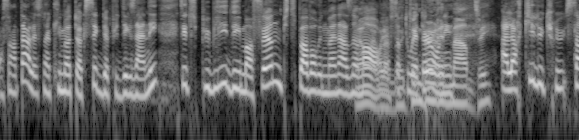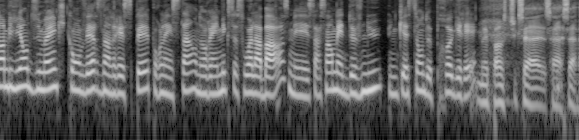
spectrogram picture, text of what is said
on s'entend, là, c'est un climat toxique depuis des années. Tu sais, tu publies des muffins, puis tu peux avoir une menace de Ah mort. ouais, là. ben, sur Twitter, on est... marde. Alors, qui l'eût cru? 100 millions d'humains qui conversent dans le respect pour l'instant. On aurait aimé que ce soit la base, mais ça semble être devenu une question de progrès. Mais penses-tu que ça, ça, ça,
